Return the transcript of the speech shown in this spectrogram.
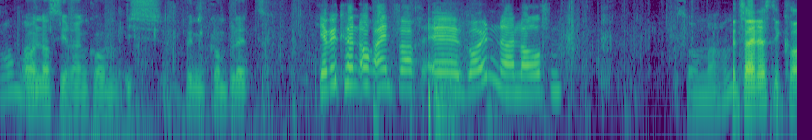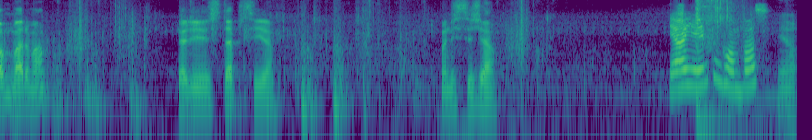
Oh Oh, lass sie rankommen. Ich bin komplett Ja, wir können auch einfach äh, goldener laufen. so machen. Kann sein, dass die kommen, warte mal. Ich höre die Steps hier. Bin nicht sicher. Ja, hier hinten kommt was. Ja.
